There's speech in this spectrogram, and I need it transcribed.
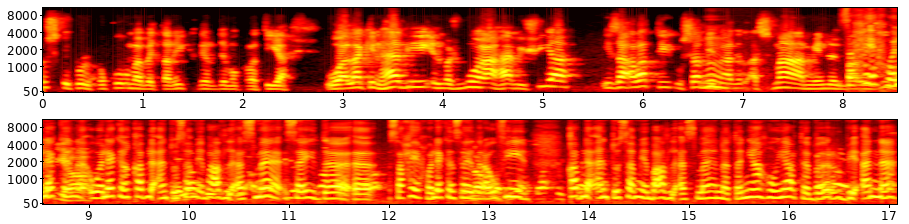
يسقطوا الحكومة بطريقه غير ديمقراطية. ولكن هذه المجموعة هامشية اذا اردت اسمي بعض الاسماء من صحيح ولكن ولكن قبل ان تسمي بعض الاسماء سيد آه، صحيح ولكن سيد راوفين قبل ان تسمي بعض الاسماء نتنياهو يعتبر بان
